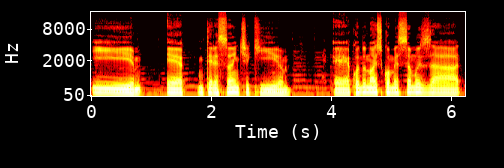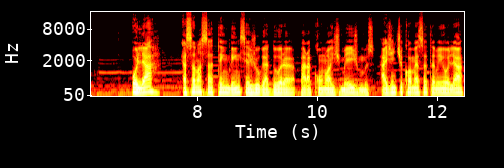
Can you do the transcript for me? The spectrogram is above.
E é interessante que é, quando nós começamos a olhar essa nossa tendência julgadora para com nós mesmos, a gente começa também a olhar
